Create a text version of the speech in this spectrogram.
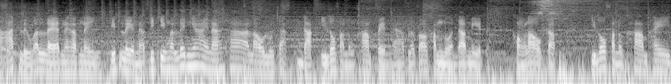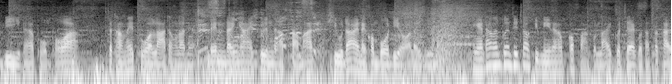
ลาดหรือว่าแลนนะครับ ในมิดเลนนะครับ จริงๆ มันเล่นง่ายนะ ถ้าเรารู้จักดักฮีโร่ฝั่งตรงข้ามเป็นนะครับ แล้วก็คำนวณดาเมจของเรากับฮีโร่ฝั่งตรงข้ามให้ดีนะครับผมเพราะว่าจะทำให้ตัวลาดของเราเนี่ยเล่นได้ง่ายขึ้นนะครับ สามารถคิวได้ในคอมโบเดียวอะไรอย่างนี้นะยังไงถ้าเพื่อนๆที่ชอบคลิปนี้นะครับ ก็ฝากกดไลค์ กดแชร์ กดซับสไครป์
